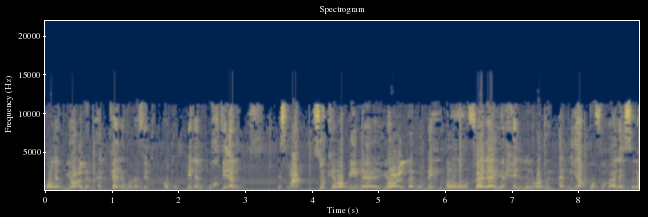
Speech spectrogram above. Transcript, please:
ولم يعلم هل كان منافقا أو مؤمنا مخطئا اسمع ذكر بما يعلم منه فلا يحل الرجل أن يقف ما ليس له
